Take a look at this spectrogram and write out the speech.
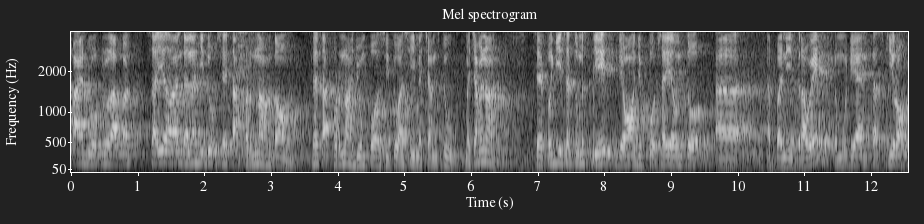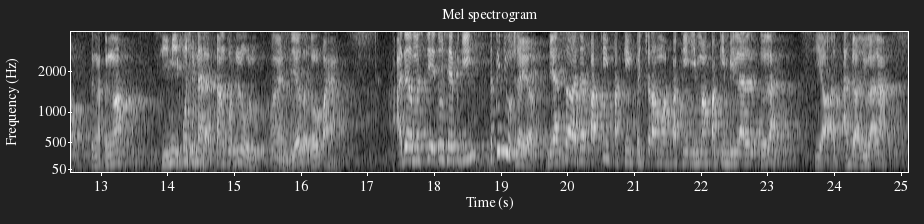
8 28 saya kan dalam hidup saya tak pernah tau. Saya tak pernah jumpa situasi macam tu. Macam mana? Saya pergi satu masjid dia orang jemput saya untuk uh, apa ni tarawih kemudian tazkirah. Tengah-tengah. Sini pun saya pernah datang kot dulu kan? Dia tak terlepas kan? Ada masjid tu saya pergi terkejut saya. Biasa ada parking parking penceramah parking imam parking bilal itulah. Siap ada jugalah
